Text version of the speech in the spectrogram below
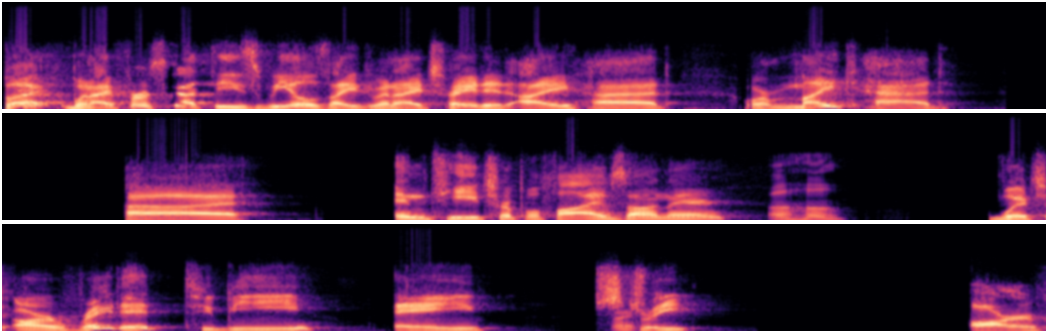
But when I first got these wheels, I when I traded, I had or Mike had uh NT triple fives on there, Uh huh. which are rated to be a street R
